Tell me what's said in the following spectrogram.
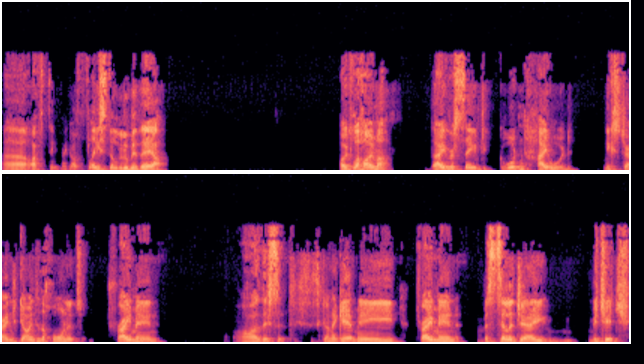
uh, I think they got fleeced a little bit there. Oklahoma, they received Gordon Hayward in exchange going to the Hornets, Tre Mann. Oh, this, this is going to get me. Tre Mann, Vasilije Micic,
